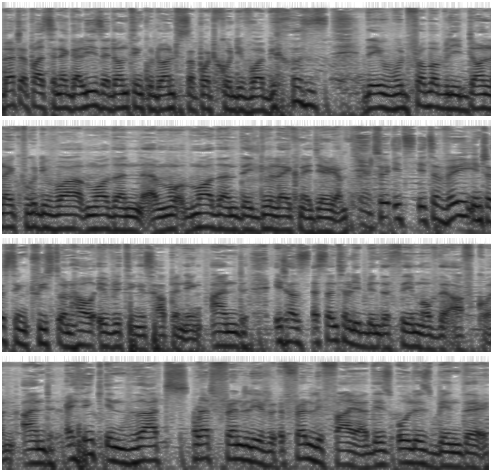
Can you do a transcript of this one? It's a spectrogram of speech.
better part, Senegalese, I don't think would want to support Cote d'Ivoire because they would probably don't like Cote d'Ivoire more than uh, more than they do like Nigeria. Yeah. So it's it's a very interesting twist on how everything is happening, and it has essentially been the theme of the Afcon. And I think in that that friendly friendly fire, there's always been the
